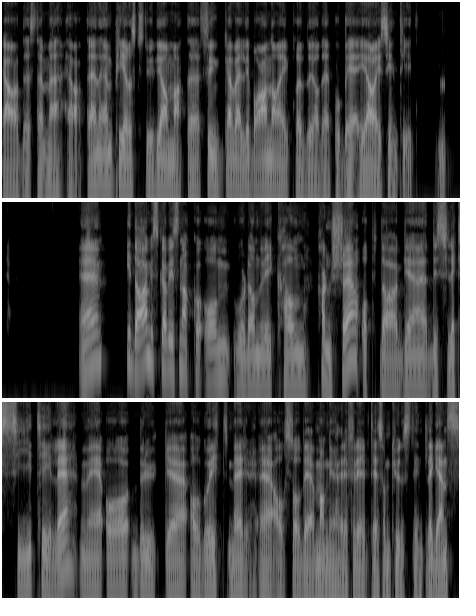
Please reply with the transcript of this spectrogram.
Ja, det stemmer. Ja, det er en empirisk studie om at det funka veldig bra når jeg prøvde å gjøre det på BI-er i sin tid. Mm. Eh, i dag skal vi snakke om hvordan vi kan kanskje oppdage dysleksi tidlig med å bruke algoritmer, eh, altså det mange refererer til som kunstig intelligens.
